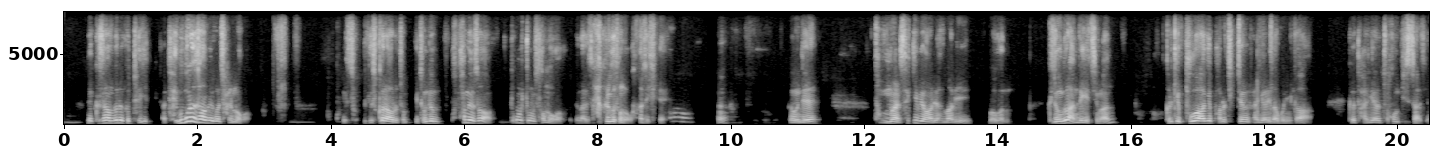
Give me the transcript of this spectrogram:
음. 근데 그 사람들은 그 되게 대부분의 사람들이 그걸 잘 먹어. 이렇게 소- 이렇게 숟가락으로 점, 점점 하면서 조금씩 조금씩 더 먹어. 나중에 다 긁어서 먹어, 아직. 어, 그러면 이제 정말 새끼 병아리 한 마리 먹은 그 정도는 안 되겠지만 그렇게 부화하기 바로 직전의 달걀이다 보니까 그 달걀은 조금 비싸죠.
